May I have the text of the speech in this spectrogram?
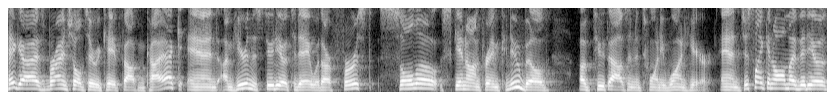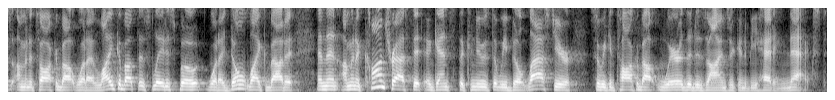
Hey guys, Brian Schultz here with Cape Falcon Kayak, and I'm here in the studio today with our first solo skin-on frame canoe build of 2021 here. And just like in all my videos, I'm gonna talk about what I like about this latest boat, what I don't like about it, and then I'm gonna contrast it against the canoes that we built last year so we can talk about where the designs are gonna be heading next.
